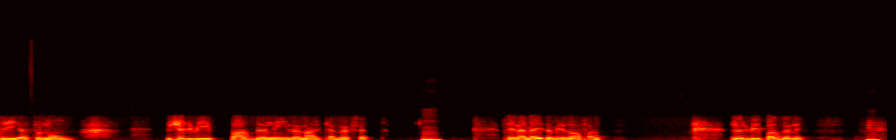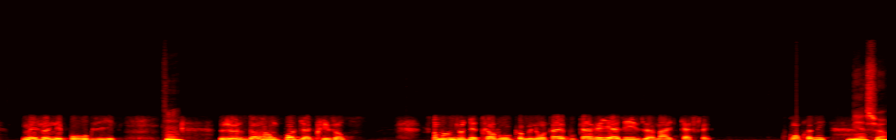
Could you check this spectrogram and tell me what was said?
dis à tout le monde, je lui ai pardonné le mal qu'elle m'a fait. Hmm. C'est la mère de mes enfants. Je lui ai pardonné. Hmm. Mais je n'ai pas oublié. Hmm. Je ne demande pas de la prison. Je demande juste des travaux communautaires pour qu'elle réalise le mal qu'elle fait. Vous comprenez? Bien sûr.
